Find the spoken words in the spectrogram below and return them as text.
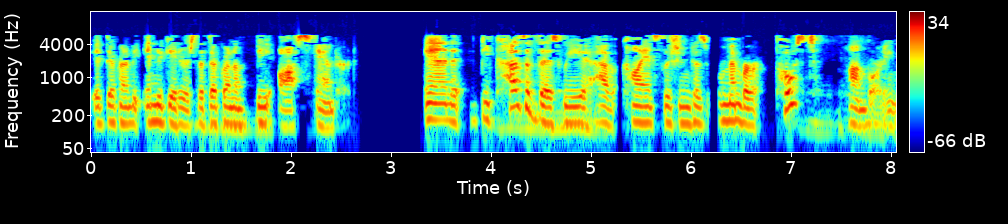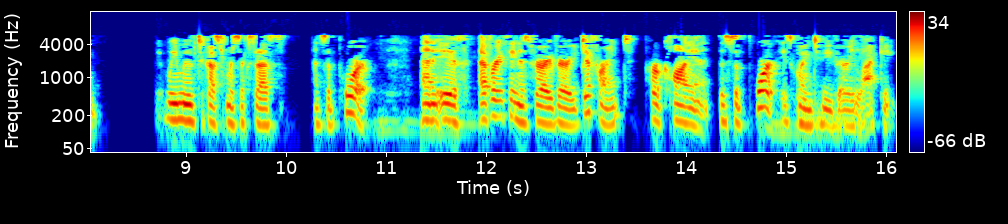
they're going to be indicators that they're going to be off standard. And because of this, we have a client solution because remember, post onboarding, we move to customer success and support. And if everything is very, very different per client, the support is going to be very lacking.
